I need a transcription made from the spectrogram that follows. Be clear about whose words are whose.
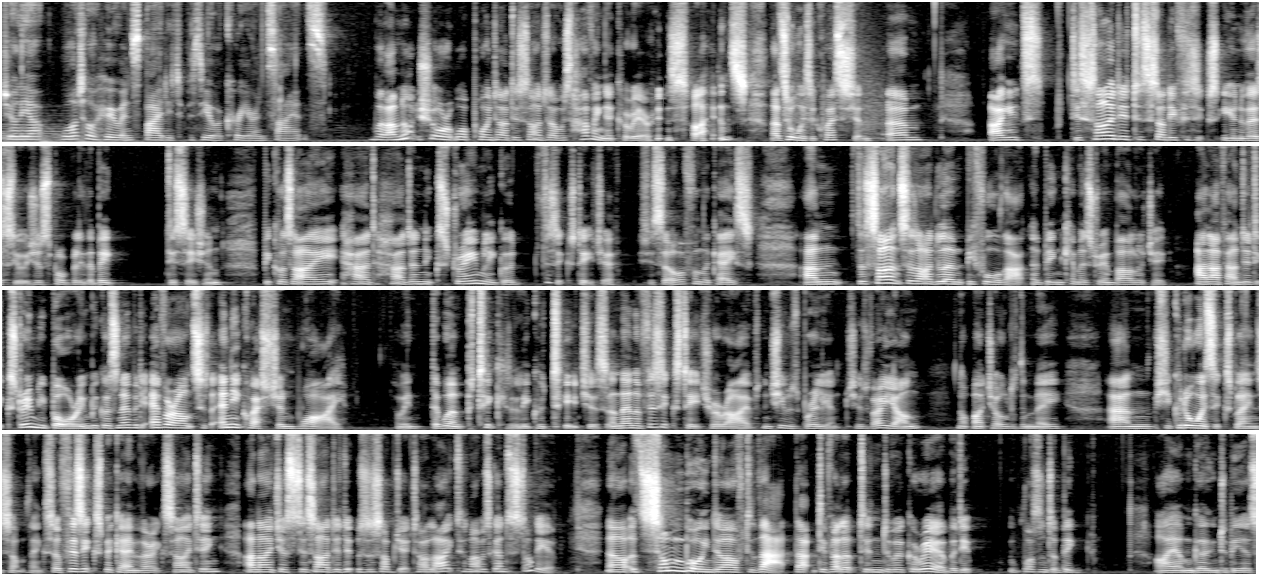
Speaker 1: Julia, what or who inspired you to pursue a career in science?
Speaker 2: Well, I'm not sure at what point I decided I was having a career in science. That's always a question. Um, I decided to study physics at university, which was probably the big decision, because I had had an extremely good physics teacher, which is so often the case. And the science that I'd learnt before that had been chemistry and biology. And I found it extremely boring because nobody ever answered any question why. I mean, there weren't particularly good teachers. And then a physics teacher arrived, and she was brilliant. She was very young, not much older than me, and she could always explain something. So physics became very exciting, and I just decided it was a subject I liked and I was going to study it. Now, at some point after that, that developed into a career, but it, it wasn't a big, I am going to be a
